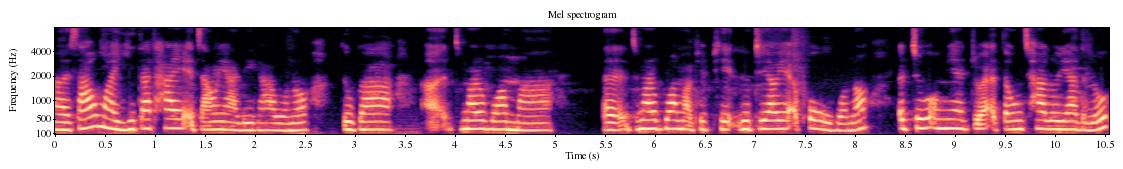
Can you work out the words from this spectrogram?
အဲစာအုပ်မှာရေးသားထားတဲ့အကြောင်းအရာလေးကပေါ့နော် သူကအာကျမတို့ဘဝမှာအဲကျမတို့ဘဝမှာဖြစ်ဖြစ်လူတစ်ယောက်ရဲ့အဖို့ကိုပေါ့နော်အကျိုးအမြတ်အတွက်အသုံးချလို့ရတယ်လို့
